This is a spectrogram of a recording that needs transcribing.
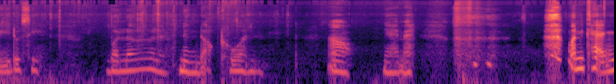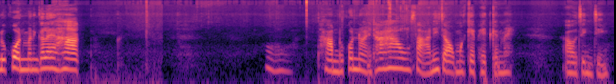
นี้ดูสิเบลเลอร์เลยหนึ่งดอกทวนอ้าวเนี่ยเห็นไหมมันแข็งทุกคนมันก็เลยหัก โอ้ถามทุกคนหน่อยถ้าห้าองศานี่จะออกมาเก็บเห็ดกันไหม เอาจริง ๆ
